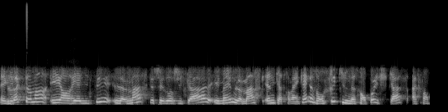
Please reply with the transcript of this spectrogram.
Exactement. Et en réalité, le masque chirurgical et même le masque N95, on sait qu'ils ne sont pas efficaces à 100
